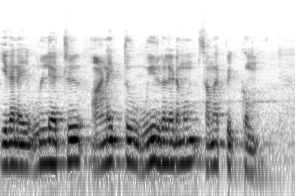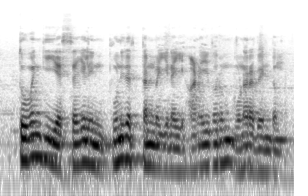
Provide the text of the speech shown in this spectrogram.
இதனை உள்ளேற்று அனைத்து உயிர்களிடமும் சமர்ப்பிக்கும். துவங்கிய செயலின் புனிதத்தன்மையினை அனைவரும் உணர வேண்டும்.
